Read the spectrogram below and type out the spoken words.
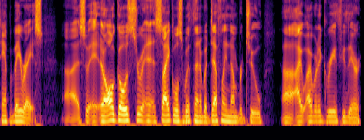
Tampa Bay Rays. Uh, so it, it all goes through and it cycles within it, but definitely number two. I, I would agree with you there.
